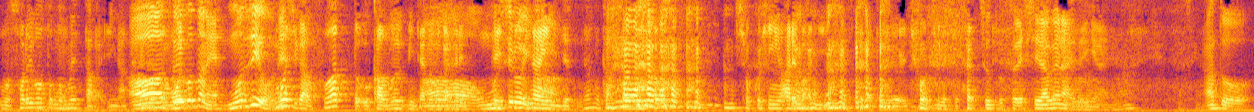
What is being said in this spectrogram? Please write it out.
もうそれごと飲めたらいいなってああそういうことね。文字をね。文字がふわっと浮かぶみたいなのがやはりで面白いな。きないんですなんか食食品あればいいんですけどという気持ちです。ちょっとそれ調べないといけないな、確かに。あと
